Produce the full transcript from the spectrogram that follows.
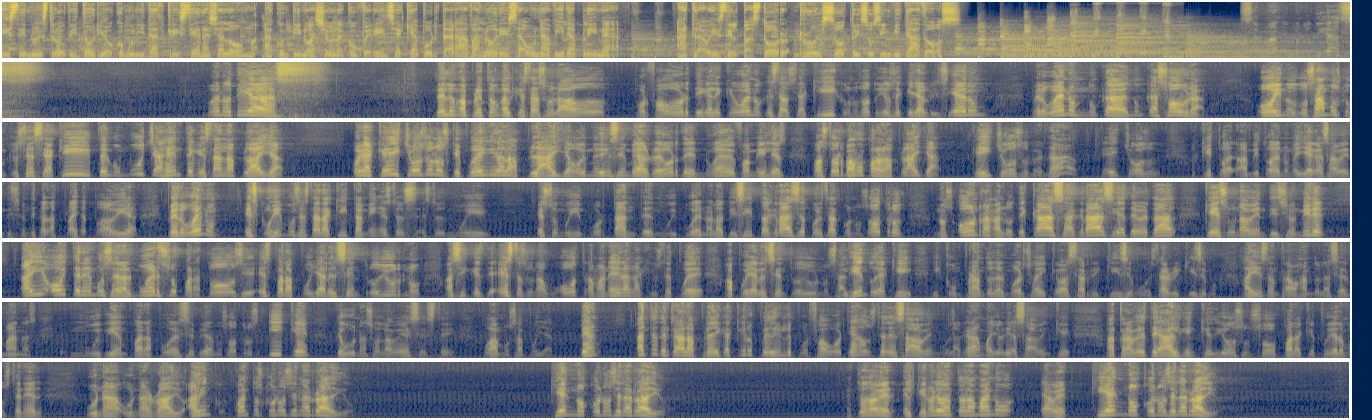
Desde nuestro auditorio Comunidad Cristiana Shalom, a continuación la conferencia que aportará valores a una vida plena, a través del pastor Roy Soto y sus invitados. Hermanos, buenos días. Buenos días. Dele un apretón al que está a su lado. Por favor, dígale qué bueno que está usted aquí con nosotros. Yo sé que ya lo hicieron, pero bueno, nunca, nunca sobra. Hoy nos gozamos con que usted esté aquí. Tengo mucha gente que está en la playa. Oiga, qué dichosos los que pueden ir a la playa. Hoy me dicen, ve, alrededor de nueve familias. Pastor, vamos para la playa. Qué dichosos, ¿verdad? Qué dichosos. Aquí a mí todavía no me llega esa bendición de ir a la playa todavía. Pero bueno, escogimos estar aquí también. Esto es, esto es muy, esto es muy importante, es muy bueno. A las visitas, gracias por estar con nosotros. Nos honran a los de casa. Gracias, de verdad que es una bendición. Mire, Ahí hoy tenemos el almuerzo para todos y es para apoyar el centro diurno. Así que esta es una otra manera en la que usted puede apoyar el centro diurno saliendo de aquí y comprando el almuerzo ahí que va a estar riquísimo, está riquísimo. Ahí están trabajando las hermanas muy bien para poder servir a nosotros y que de una sola vez este, podamos apoyar. Vean, antes de entrar a la prédica, quiero pedirle por favor, ya ustedes saben, o la gran mayoría saben, que a través de alguien que Dios usó para que pudiéramos tener una, una radio. ¿Alguien, ¿Cuántos conocen la radio? ¿Quién no conoce la radio? Entonces, a ver, el que no levantó la mano, a ver, ¿quién no conoce la radio?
